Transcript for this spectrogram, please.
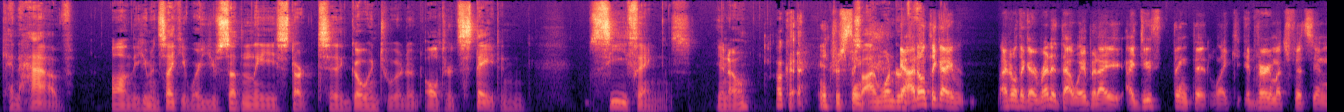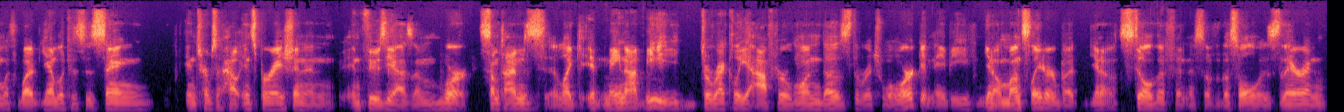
can have on the human psyche, where you suddenly start to go into an altered state and see things you know Okay, interesting. So I wonder. Yeah, if- I don't think I. I don't think I read it that way, but I, I do think that like it very much fits in with what Iamblichus is saying in terms of how inspiration and enthusiasm work. Sometimes like it may not be directly after one does the ritual work. It may be, you know, months later, but you know, still the fitness of the soul is there and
